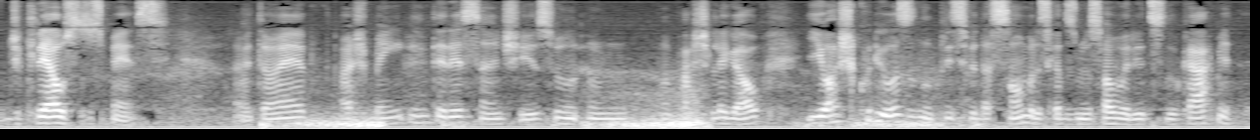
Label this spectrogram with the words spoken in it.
de criar o suspense. Então é, acho bem interessante isso, um- uma parte legal. E eu acho curioso no Príncipe das Sombras, que é dos meus favoritos do Carpenter,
